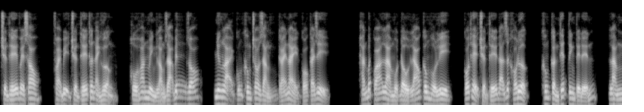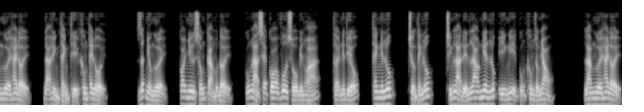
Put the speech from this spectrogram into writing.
Chuyển thế về sau, phải bị chuyển thế thân ảnh hưởng, hồ hoan mình lòng dạ biết rõ, nhưng lại cũng không cho rằng cái này có cái gì. Hắn bất quá là một đầu lão công hồ ly, có thể chuyển thế đã rất khó được, không cần thiết tinh tế đến, làm người hai đời, đã hình thành thì không thay đổi. Rất nhiều người, coi như sống cả một đời, cũng là sẽ có vô số biến hóa, thời niên thiếu, thanh niên lúc, trưởng thành lúc, chính là đến lao niên lúc ý nghĩ cũng không giống nhau. Làm người hai đời,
